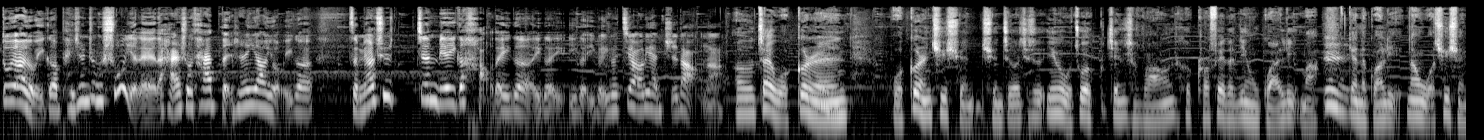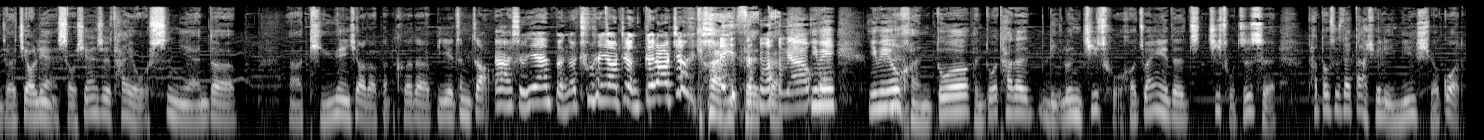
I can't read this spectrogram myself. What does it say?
都要有一个培训证书一类的？还是说他本身要有一个？怎么样去甄别一个好的一个一个一个一个一个教练指导呢？嗯，在我个人，我个人去选选择，就是因为我做健身房和 CrossFit 的那种管理嘛，嗯，店的管理，那我去选择教练，首先是他有四年的呃体育院校的本科的毕业证照啊，首先本科出身要正，跟照正，是意思吗？因为因为有很多很多他的理论基础和专业的基础知识，他都是在大学里面学过的。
